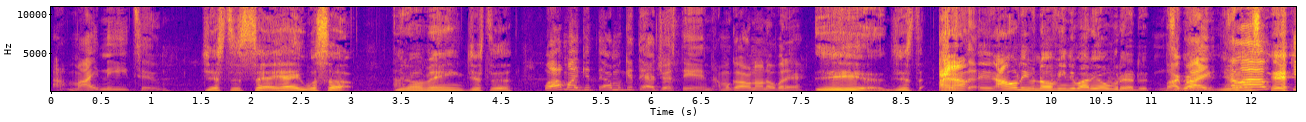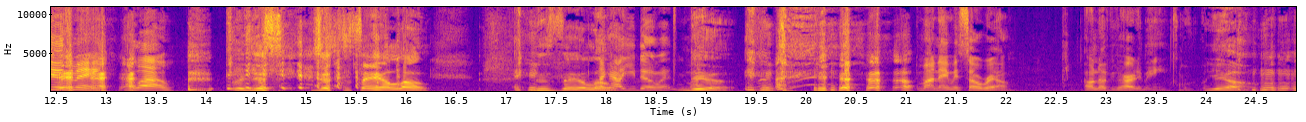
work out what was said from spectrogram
I might need to. Just to say, hey, what's up? You know what I mean? Just to Well, I might get the, I'm gonna get the address then. I'm gonna go on, over there. Yeah, just I, Just I, don't even know if anybody over there. To, Like today, right. you know hello. Excuse me. Hello. Just just to say hello. Just say hello. Like how you doing? My, yeah, my name is Sorrel. I don't know if you've heard of me. yeah.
